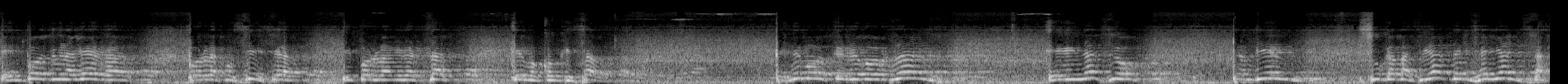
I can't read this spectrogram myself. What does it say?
en pos de una guerra por la justicia y por la libertad que hemos conquistado. Tenemos que recordar en Ignacio también su capacidad de enseñanza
